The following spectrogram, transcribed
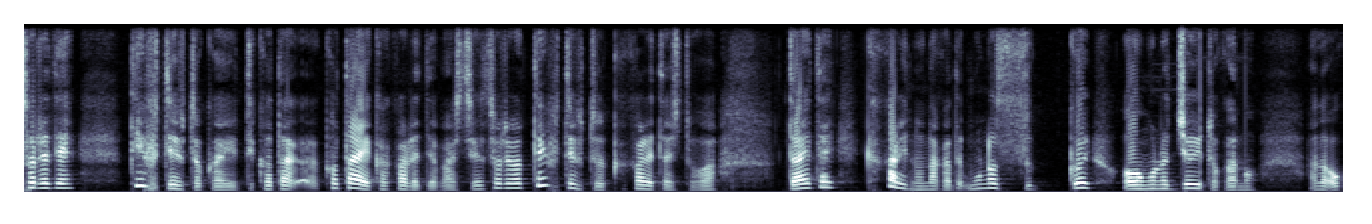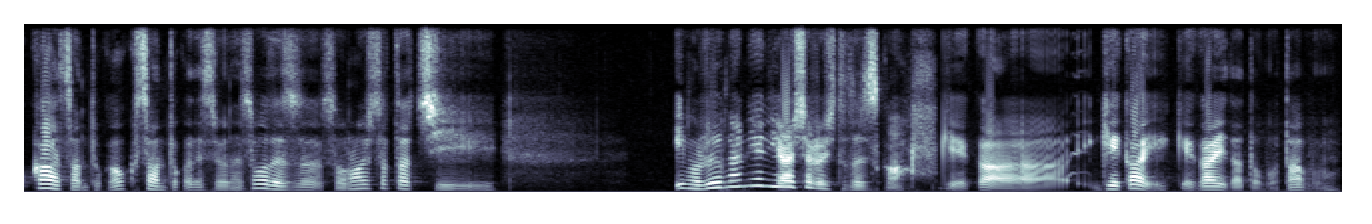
それで、テフテフとか言って答え書かれてまして、それはテフテフと書かれた人は、大体係の中でものすっごい大物女優とかの、あの、お母さんとか奥さんとかですよね。そうです。その人たち、今、ルーマニアにいらっしゃる人ですか？外科、外科医外科医だと思う、多分。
